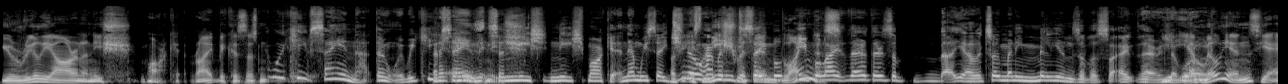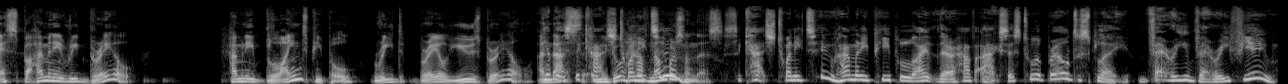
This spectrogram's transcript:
you really are in a niche market, right? Because there's We keep saying that, don't we? We keep it saying it's a niche. niche niche market, and then we say, "Do you know how many niche disabled people out there? There's a uh, you know so many millions of us out there in yeah, the yeah, world." millions, yes, but how many read Braille? How many blind people read Braille, use Braille? And Yeah, but that's the and we don't have numbers on this. It's the catch twenty two. How many people out there have access to a braille display? Very, very few.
